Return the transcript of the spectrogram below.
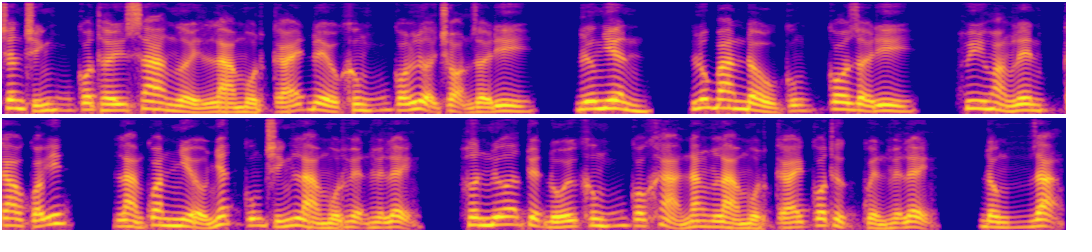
chân chính có thấy xa người là một cái đều không có lựa chọn rời đi. Đương nhiên, lúc ban đầu cũng co rời đi, huy hoàng lên cao quá ít, làm quan nhiều nhất cũng chính là một huyện huyện lệnh, hơn nữa tuyệt đối không có khả năng là một cái có thực quyền huyện lệnh, đồng dạng,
